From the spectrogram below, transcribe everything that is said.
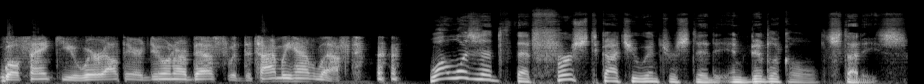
Well, thank you. We're out there doing our best with the time we have left. what was it that first got you interested in biblical studies?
